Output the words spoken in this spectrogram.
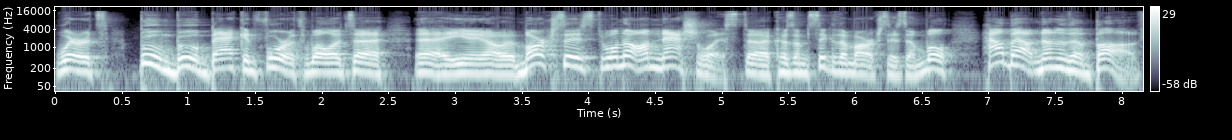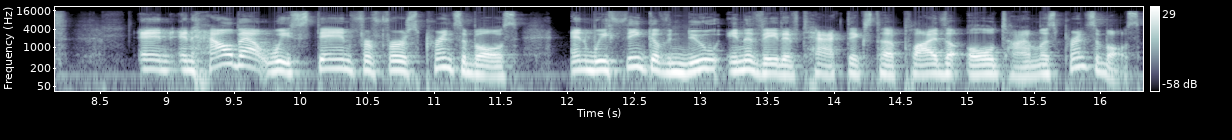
where it's boom, boom, back and forth. Well, it's a, uh, you know Marxist. Well, no, I'm nationalist because I'm sick of the Marxism. Well, how about none of the above? And and how about we stand for first principles and we think of new innovative tactics to apply the old timeless principles.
